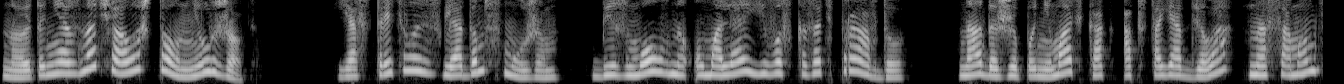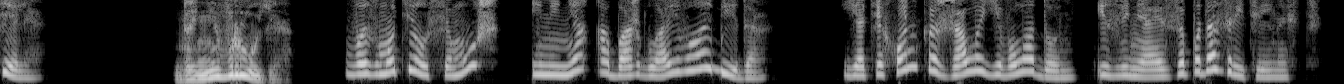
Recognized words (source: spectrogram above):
Но это не означало, что он не лжет. Я встретилась взглядом с мужем, безмолвно умоляя его сказать правду. Надо же понимать, как обстоят дела на самом деле. Да не вру я. Возмутился муж, и меня обожгла его обида. Я тихонько сжала его ладонь, извиняясь за подозрительность.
